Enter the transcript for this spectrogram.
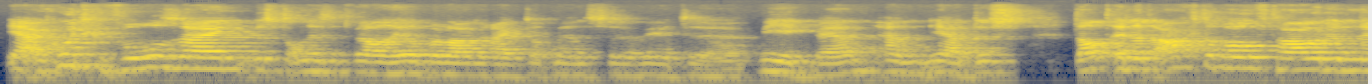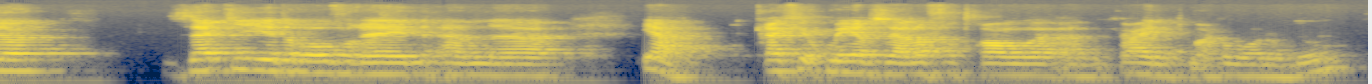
ja, een goed gevoel zijn. Dus dan is het wel heel belangrijk dat mensen weten wie ik ben. En ja, dus dat in het achterhoofd houdende, zet je je eroverheen. En uh, ja, krijg je ook meer zelfvertrouwen en ga je het maar gewoon ook doen.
